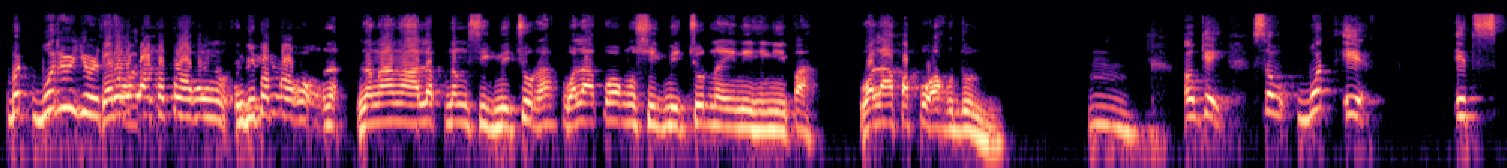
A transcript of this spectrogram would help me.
but what are your Pero thoughts? wala pa po akong, hindi pa po ako na- nangangalap ng signature ha. Wala po akong signature na hinihingi pa. Wala pa po ako dun. Hmm. Okay, so what if it's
